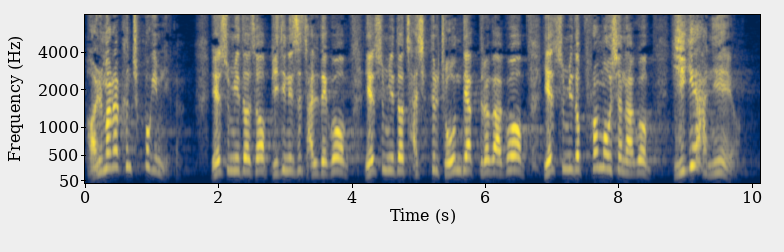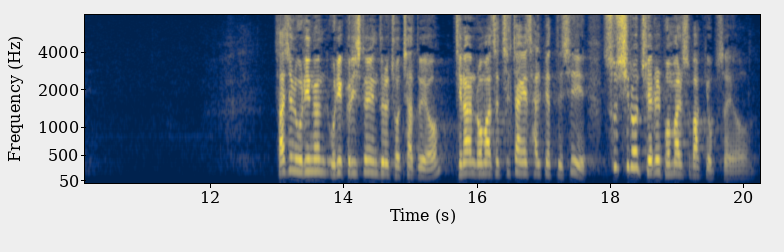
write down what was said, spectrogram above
얼마나 큰 축복입니까? 예수 믿어서 비즈니스 잘 되고, 예수 믿어 자식들 좋은 대학 들어가고, 예수 믿어 프로모션하고, 이게 아니에요. 사실 우리는 우리 그리스도인들조차도요, 지난 로마서 7장에 살폈듯이 수시로 죄를 범할 수밖에 없어요.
